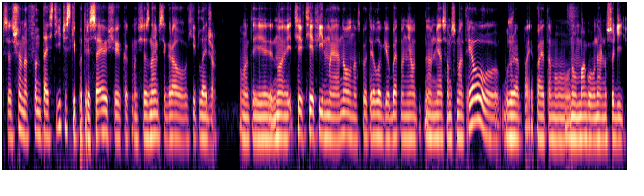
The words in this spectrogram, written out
совершенно фантастически, потрясающий, как мы все знаем, сыграл Хит Леджер. Вот, и, ну, те, те фильмы, Нолановскую трилогию «Бэтмен» я, я сам смотрел уже, поэтому ну, могу, наверное, судить.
